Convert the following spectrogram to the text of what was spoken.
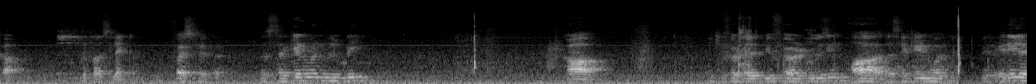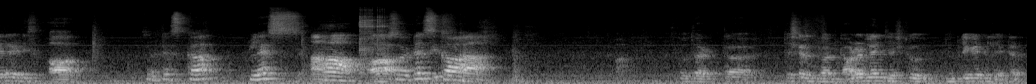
ka, The first letter. first letter. The second one will be ka. If you are if you are using a, the second one with any letter it is a. So it is ka plus a. Ah. So it is It is ka. Ka. So that uh, just a the dotted line just to implicate a letter.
